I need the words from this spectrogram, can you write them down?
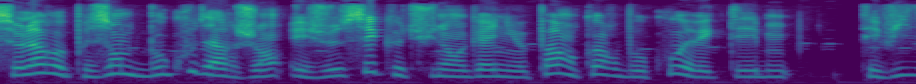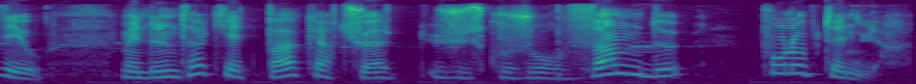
Cela représente beaucoup d'argent et je sais que tu n'en gagnes pas encore beaucoup avec tes, vidéos. Mais ne t'inquiète pas car tu as jusqu'au jour 22 pour l'obtenir.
